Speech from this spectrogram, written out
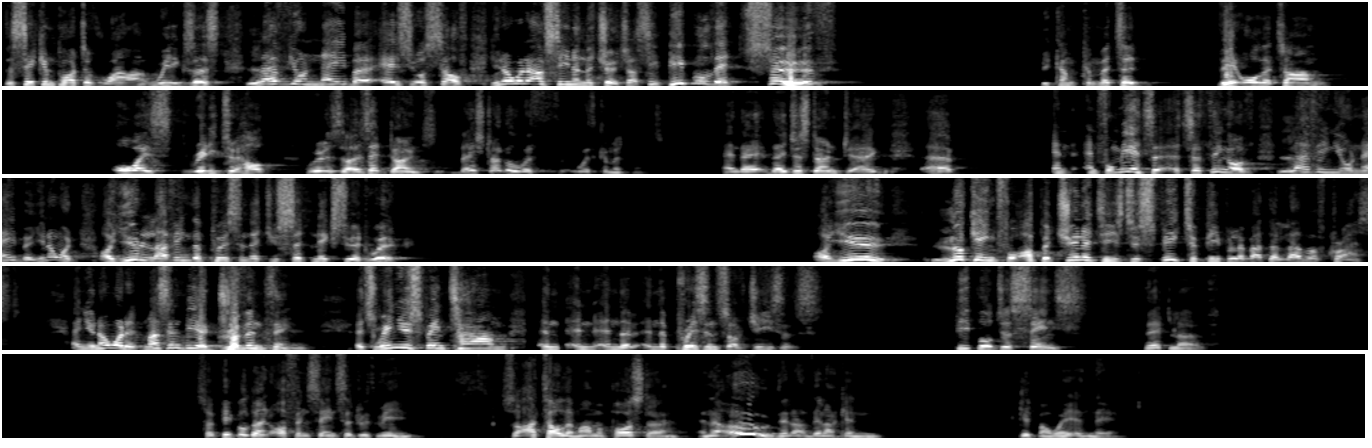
The second part of why we exist. Love your neighbor as yourself. You know what I've seen in the church? I see people that serve become committed. there all the time, always ready to help. Whereas those that don't, they struggle with, with commitment. And they, they just don't, uh, uh, and, and for me, it's a, it's a thing of loving your neighbor. You know what? Are you loving the person that you sit next to at work? Are you looking for opportunities to speak to people about the love of Christ? And you know what? It mustn't be a driven thing. It's when you spend time in, in, in, the, in the presence of Jesus. People just sense that love. So people don't often sense it with me. So I tell them I'm a pastor, and oh, then I, then I can get my way in there.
